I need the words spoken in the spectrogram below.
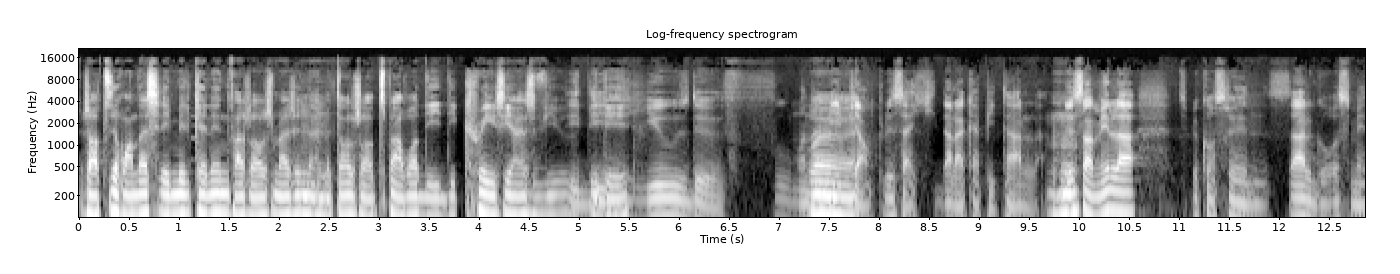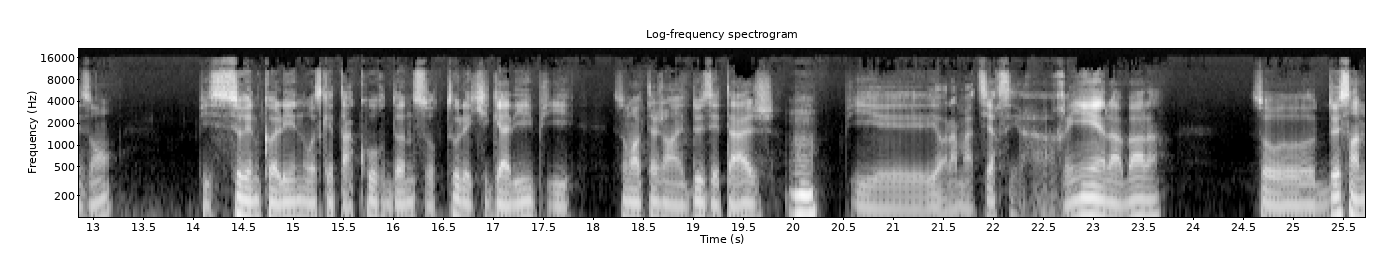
genre, tu Rwanda, c'est les mille collines. Enfin, genre, j'imagine, Mhm. mettons, genre, tu peux avoir des, des crazy ass views. des, Des, des des- views de fou, mon Ouais, ami. ouais. Puis en plus, dans la capitale. là. Mhm. 200 000, là, tu peux construire une sale grosse maison. Puis sur une colline où est-ce que ta cour donne sur tout le Kigali. Puis sûrement peut-être genre deux étages. Mhm. Puis euh, la matière, c'est rien là-bas. Là. So, 200 000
